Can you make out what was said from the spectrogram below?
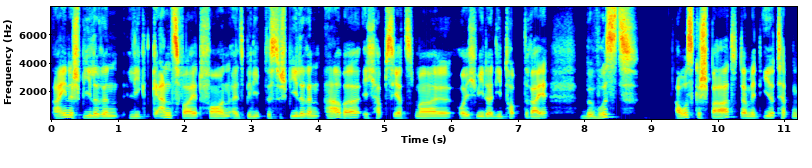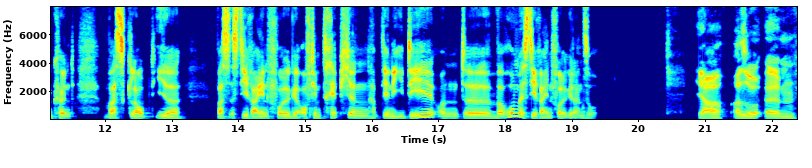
eine Spielerin liegt ganz weit vorn als beliebteste Spielerin. Aber ich habe es jetzt mal euch wieder die Top 3 bewusst ausgespart, damit ihr tippen könnt, was glaubt ihr, was ist die Reihenfolge auf dem Treppchen? Habt ihr eine Idee und äh, warum ist die Reihenfolge dann so? Ja, also ähm,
